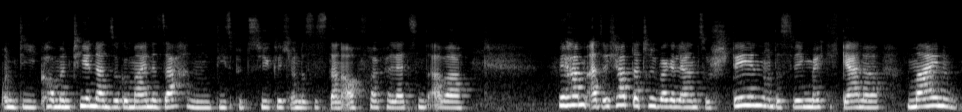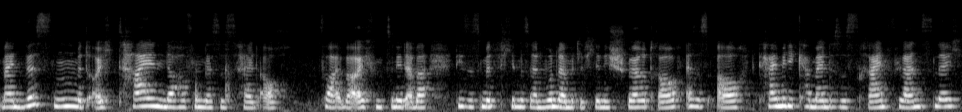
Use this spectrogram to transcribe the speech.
und die kommentieren dann so gemeine Sachen diesbezüglich und das ist dann auch voll verletzend. Aber wir haben, also ich habe darüber gelernt zu stehen und deswegen möchte ich gerne mein, mein Wissen mit euch teilen, in der Hoffnung, dass es halt auch vor allem bei euch funktioniert. Aber dieses Mittelchen ist ein Wundermittelchen, ich schwöre drauf. Es ist auch kein Medikament, es ist rein pflanzlich.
